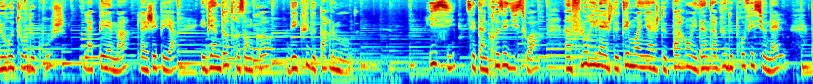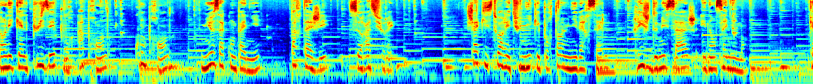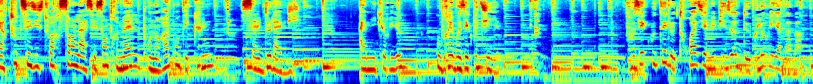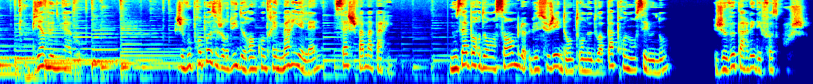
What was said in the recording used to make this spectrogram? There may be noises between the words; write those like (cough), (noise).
le retour de couche, la PMA, la GPA et bien d'autres encore vécus de par le monde. Ici, c'est un creuset d'histoire, un florilège de témoignages de parents et d'interviews de professionnels dans lesquels puiser pour apprendre, comprendre, mieux accompagner, partager, se rassurer. Chaque histoire est unique et pourtant universelle, riche de messages et d'enseignements. Car toutes ces histoires s'enlacent et s'entremêlent pour n'en raconter qu'une, celle de la vie. Amis curieux, ouvrez vos écoutilles. Vous écoutez le troisième épisode de Gloria Mama. Bienvenue à vous. Je vous propose aujourd'hui de rencontrer Marie-Hélène, sage-femme à Paris. Nous abordons ensemble le sujet dont on ne doit pas prononcer le nom. Je veux parler des fausses couches.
